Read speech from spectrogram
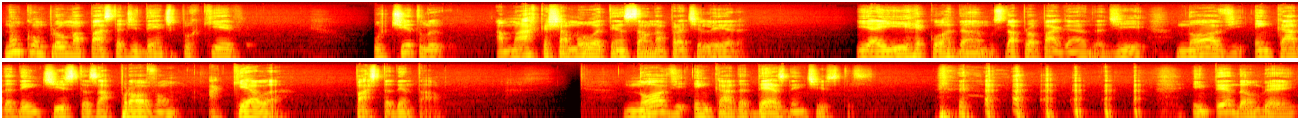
não comprou uma pasta de dente porque o título, a marca chamou atenção na prateleira? E aí recordamos da propaganda de nove em cada dentistas aprovam aquela pasta dental nove em cada dez dentistas. Entendam bem.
